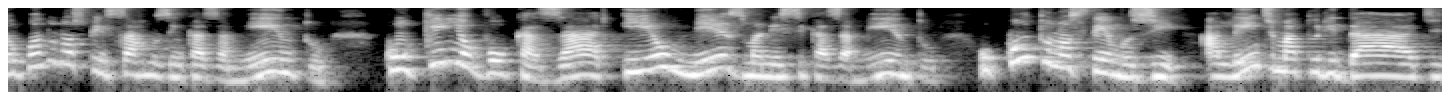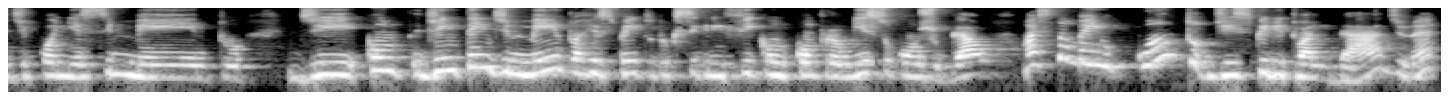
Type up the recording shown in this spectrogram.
Então, quando nós pensarmos em casamento, com quem eu vou casar e eu mesma nesse casamento, o quanto nós temos de, além de maturidade, de conhecimento, de, de entendimento a respeito do que significa um compromisso conjugal, mas também o quanto de espiritualidade, né?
